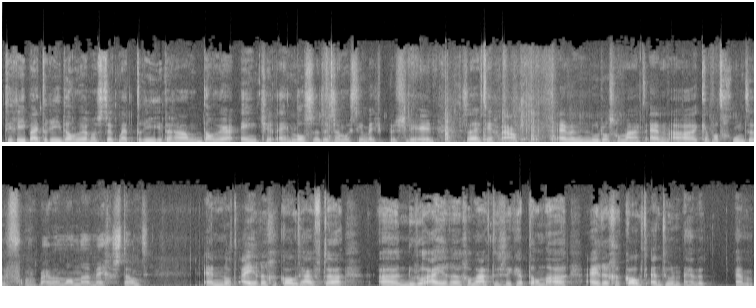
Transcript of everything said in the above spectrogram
3 bij 3, dan weer een stuk met 3 eraan, dan weer eentje, één losse. Dus dan moest hij een beetje puzzelen in. Dus dat heeft hij gedaan. En we hebben noedels gemaakt en ik heb wat groenten voor, bij mijn man meegestoomd. En wat eieren gekookt. Hij heeft noedeleieren gemaakt. Dus ik heb dan eieren gekookt en toen heb ik um,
